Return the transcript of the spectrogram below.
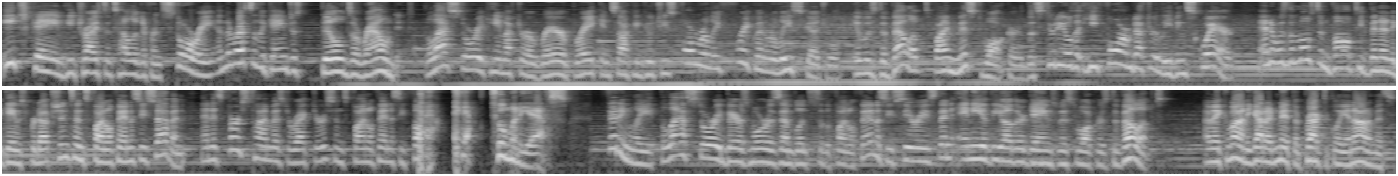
Each game, he tries to tell a different story, and the rest of the game just builds around it. The last story came after a rare break in Sakaguchi's formerly frequent release schedule. It was developed by Mistwalker, the studio that he formed after leaving Square, and it was the most involved he'd been in a game's production since Final Fantasy VII, and his first time as director since Final Fantasy V. Too many Fs. Fittingly, the last story bears more resemblance to the Final Fantasy series than any of the other games Mistwalker's developed. I mean, come on, you gotta admit, they're practically anonymous.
